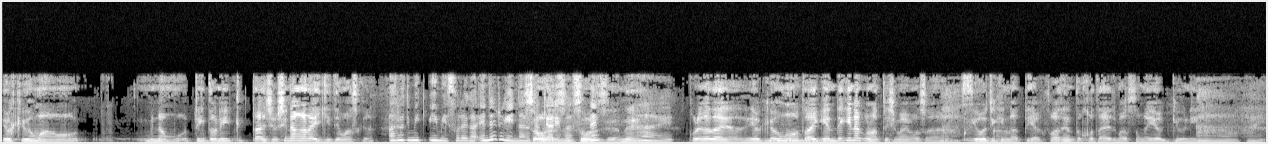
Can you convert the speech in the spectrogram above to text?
欲求不満をみんなも適当に対処しながら生きてますから。ある意味、それがエネルギーになる時ありますね。そうですよねはい。これが大事なんです。欲求不満を体験できなくなってしまいます。幼児期になって100%答えますとね、欲求にあ。あ、はい。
